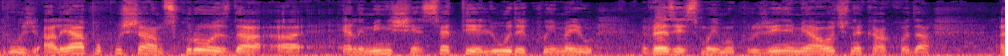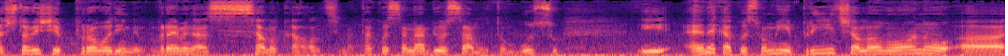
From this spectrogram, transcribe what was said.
druži. Ali ja pokušavam skroz da eliminišem sve te ljude koji imaju veze s mojim okruženjem. Ja hoću nekako da što više provodim vremena sa lokalcima. Tako sam ja bio sam u tom busu i e, nekako smo mi pričali ovo ono, a,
